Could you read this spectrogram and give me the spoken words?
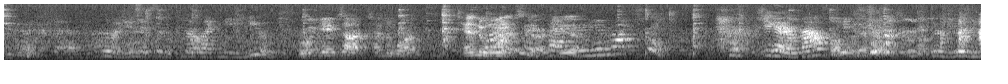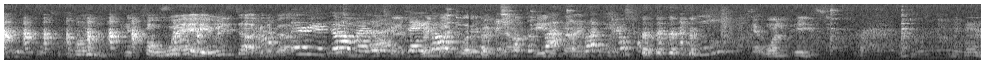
Oh, and then it said it's not like me and you. Going game's on, ten to one. Ten to one it starts, yeah. She got her mouth open. No way, what are you talking about? There you go, my That's little gonna bring my blood pressure down eight to nine points. At one piece. Mm-hmm.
